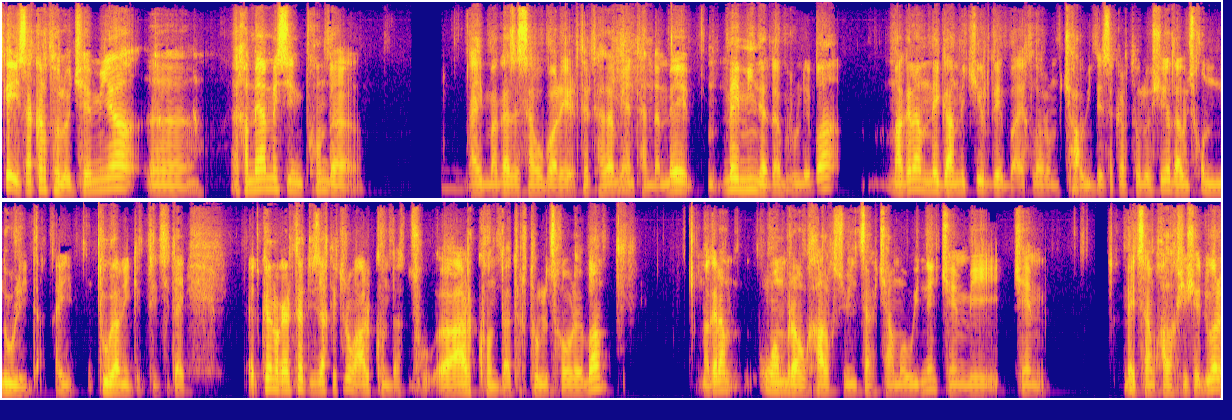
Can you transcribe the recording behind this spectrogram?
კი, საქართველოს ჩემია. ახლა მე ამის იმ მქონდა აი მაგაზე საუბარი ერთ-ერთ ადამიანთან და მე მე მინდა დაბრუნება მაგრამ მე გამიჭirdება ეხლა რომ ჩავიდე საქართველოსში და დავიწყო ნულიდან. აი თუ გამიგებთ იცით აი თქვენ მაგალითად ვიზახით რომ არ ქონდათ არ ქონდათ რთული ცხოვრება მაგრამ უამრავ ხალხს ვინც აქ ჩამოვიდნენ ჩემი ჩემ მეც ამ ხალხში შედვარ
